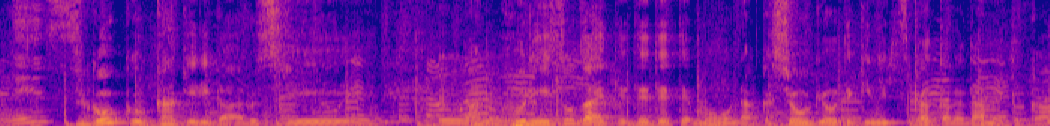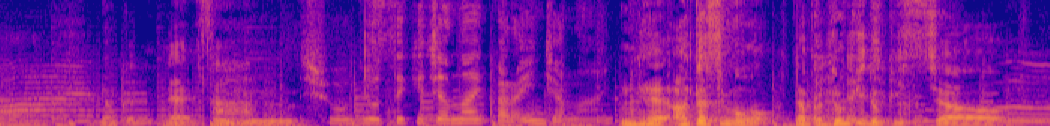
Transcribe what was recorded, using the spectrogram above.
もんね、すごく限りがあるし、うん、あのフリー素材って出ててもなんか商業的に使ったらダメとかなんかねそういう。あ商業的じゃないからいいんじゃない、ね私もなんかドキドキしちゃう。うん、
